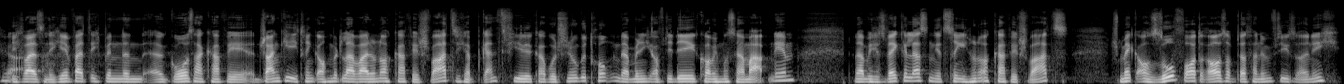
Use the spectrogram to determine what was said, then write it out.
Ja. Ich weiß nicht. Jedenfalls, ich bin ein äh, großer Kaffee-Junkie. Ich trinke auch mittlerweile nur noch Kaffee schwarz. Ich habe ganz viel Cappuccino getrunken. Da bin ich auf die Idee gekommen, ich muss ja mal abnehmen. Dann habe ich es weggelassen. Jetzt trinke ich nur noch Kaffee schwarz. Schmeckt auch sofort raus, ob das vernünftig ist oder nicht.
